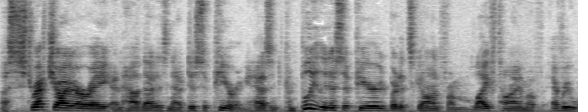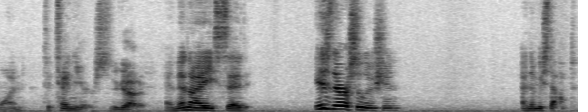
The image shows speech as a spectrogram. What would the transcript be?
a stretch IRA, and how that is now disappearing. It hasn't completely disappeared, but it's gone from lifetime of everyone to 10 years. You got it. And then I said, Is there a solution? And then we stopped.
